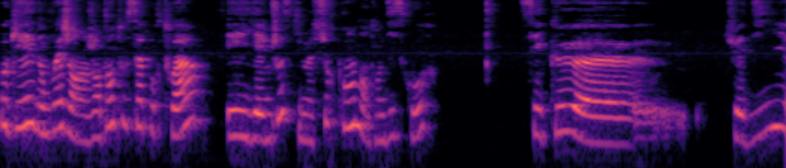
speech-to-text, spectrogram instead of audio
Ok, donc ouais, j'entends tout ça pour toi. Et il y a une chose qui me surprend dans ton discours, c'est que euh, tu as dit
